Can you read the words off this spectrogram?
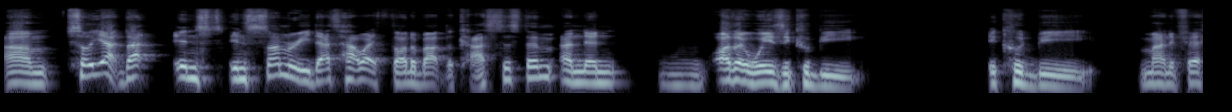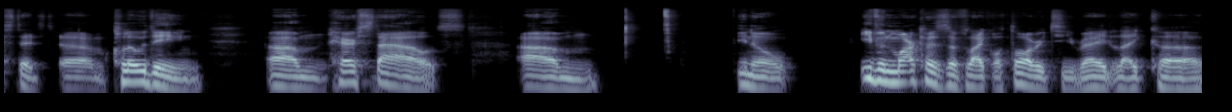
Um, so yeah, that in in summary, that's how I thought about the caste system, and then other ways it could be it could be manifested: um, clothing, um, hairstyles, um, you know, even markers of like authority, right? Like uh,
